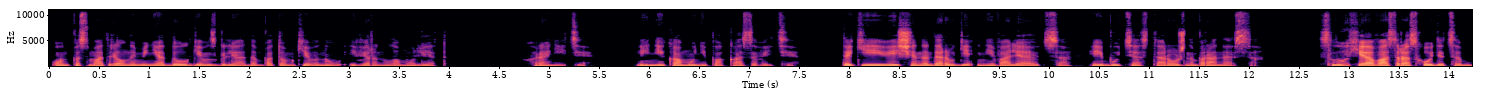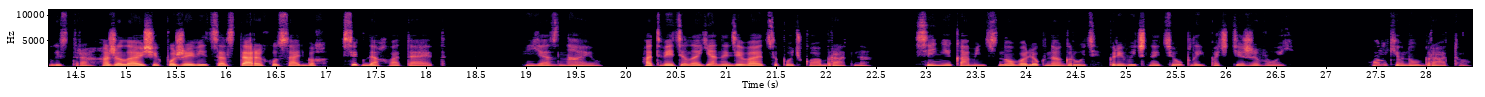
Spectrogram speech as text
Он посмотрел на меня долгим взглядом, потом кивнул и вернул амулет. Храните и никому не показывайте. Такие вещи на дороге не валяются, и будьте осторожны, баронесса. Слухи о вас расходятся быстро, а желающих поживиться в старых усадьбах всегда хватает. «Я знаю», — ответила я, надевая цепочку обратно. Синий камень снова лег на грудь, привычно теплый, почти живой. Он кивнул брату.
